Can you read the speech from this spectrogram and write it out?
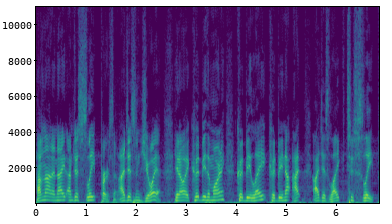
I'm not a night, I'm just sleep person. I just enjoy it. You know, it could be the morning, could be late, could be not. I, I just like to sleep,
